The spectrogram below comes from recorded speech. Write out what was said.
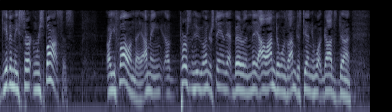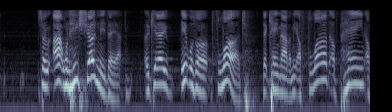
giving me certain responses. Are you following that? I mean, a person who understands that better than me, all I'm doing is I'm just telling you what God's done. So I, when He showed me that, okay, it was a flood that came out of me, a flood of pain, a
